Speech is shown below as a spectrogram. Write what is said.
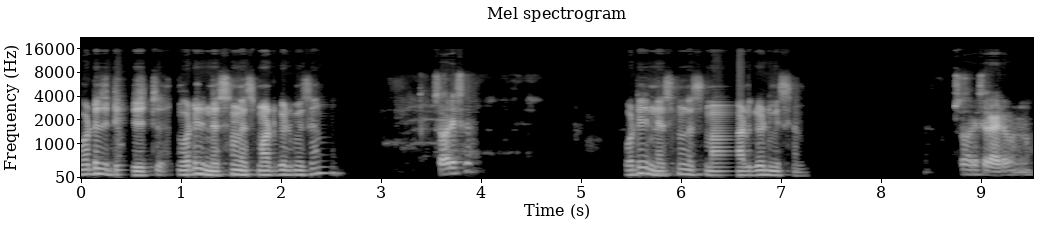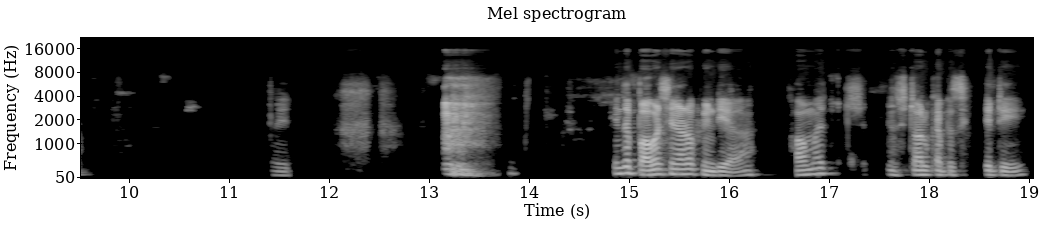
What is digital? What is National Smart Grid Mission? Sorry, sir. What is National Smart Grid Mission? Sorry, sir. I don't know. Right. In the power scenario of India, how much installed capacity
